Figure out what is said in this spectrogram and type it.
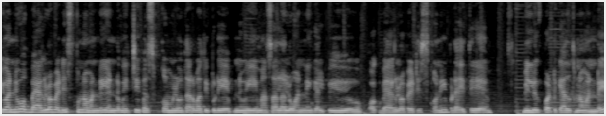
ఇవన్నీ ఒక బ్యాగ్లో పెట్టేసుకున్నామండి. ఎండుమిర్చి పసుపు కొమ్మలు తర్వాత ఇప్పుడు వేపిన ఈ మసాలాలు అన్నీ కలిపి ఒక బ్యాగ్లో పెట్టేసుకొని ఇప్పుడైతే మిల్లుకి పట్టుకెళ్తున్నామండి.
